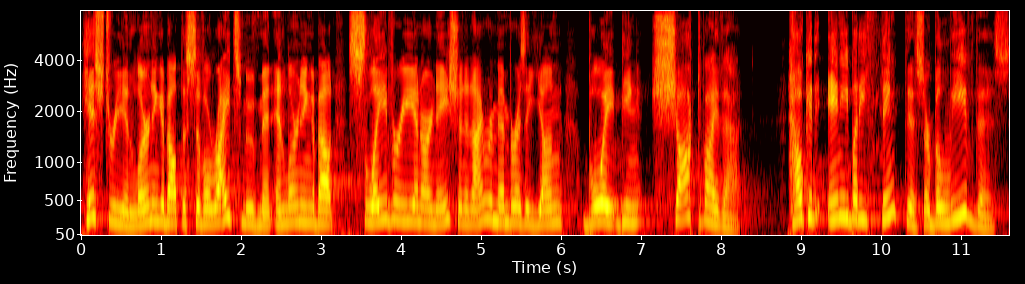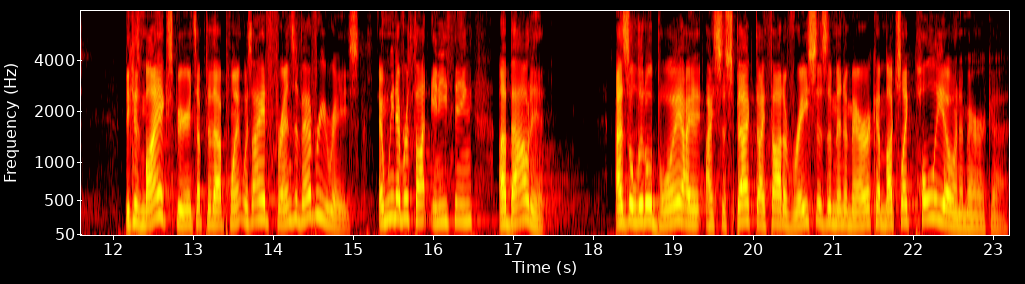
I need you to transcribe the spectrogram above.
history and learning about the civil rights movement and learning about slavery in our nation. And I remember as a young boy being shocked by that. How could anybody think this or believe this? Because my experience up to that point was I had friends of every race, and we never thought anything about it. As a little boy, I, I, suspect I thought of racism in America much like polio in America.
